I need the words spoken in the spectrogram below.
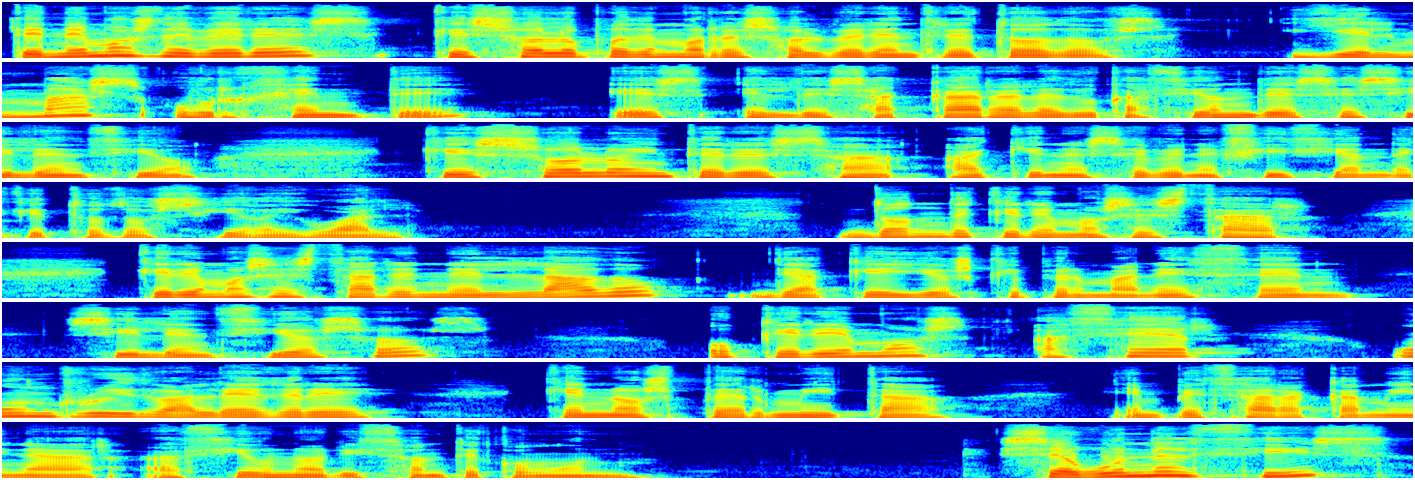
Tenemos deberes que solo podemos resolver entre todos y el más urgente es el de sacar a la educación de ese silencio que solo interesa a quienes se benefician de que todo siga igual. ¿Dónde queremos estar? ¿Queremos estar en el lado de aquellos que permanecen silenciosos o queremos hacer un ruido alegre que nos permita empezar a caminar hacia un horizonte común? Según el CIS,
